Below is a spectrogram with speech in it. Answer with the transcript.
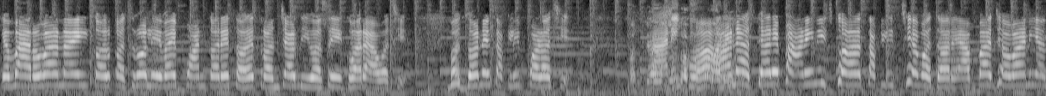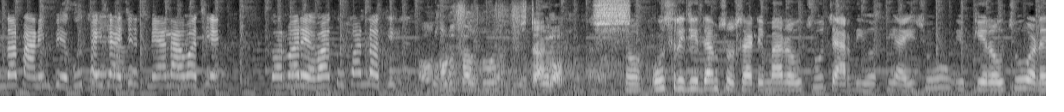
કે વારવા નહીં કર કચરો લેવાય ફોન કરે તો ત્રણ ચાર દિવસે એકવાર આવે છે. બધાને તકલીફ પડે છે. અને અત્યારે પાણીની જ તકલીફ છે વધારે. આવવા જવાની અંદર પાણી ભેગું થઈ જાય છે. સ્મેલ આવે છે. ઘરમાં રહેવાતું પણ નથી. હું શ્રીજીધામ સોસાયટીમાં રહું છું ચાર દિવસથી આવી છું યુકે રહું છું અને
